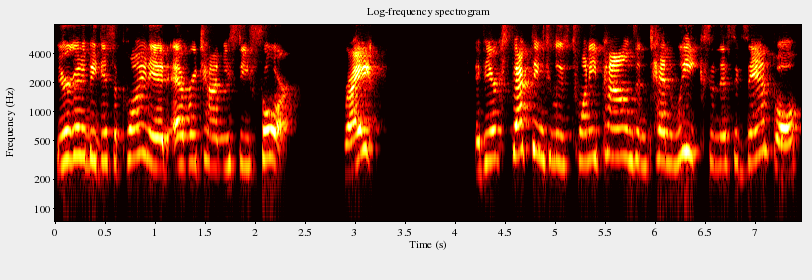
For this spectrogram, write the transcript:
you're to be disappointed every time you see four, right? If you're expecting to lose 20 pounds in 10 weeks in this example,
